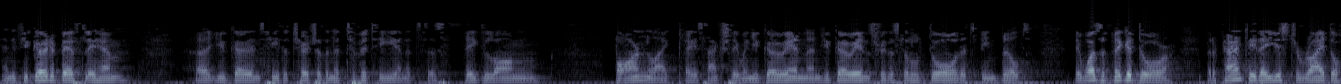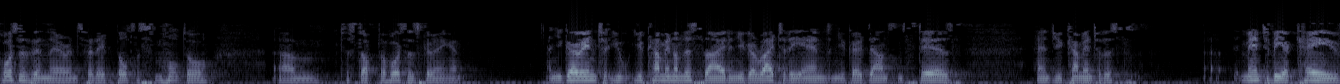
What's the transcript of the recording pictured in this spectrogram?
And if you go to Bethlehem, uh, you go and see the Church of the Nativity, and it's this big, long, barn like place, actually, when you go in. And you go in through this little door that's been built. There was a bigger door, but apparently they used to ride the horses in there, and so they built a small door um, to stop the horses going in. And you go into, you, you come in on this side, and you go right to the end, and you go down some stairs, and you come into this uh, meant to be a cave,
